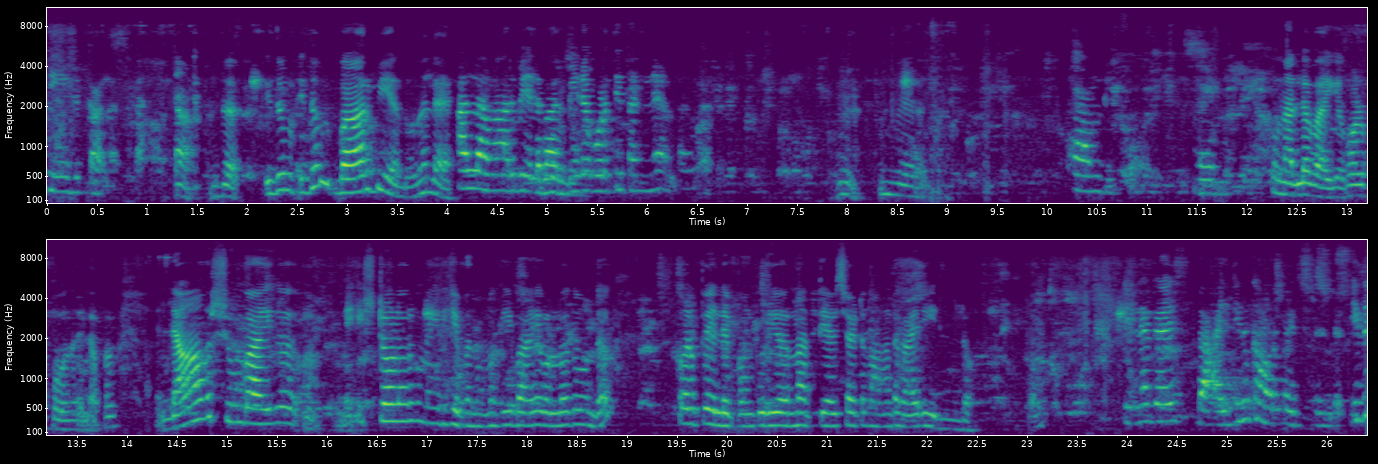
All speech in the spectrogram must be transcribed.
പിങ്ക് കളർ ആ ഇത്. ഇതും ഇതും ബാർബിയാന്ന് തോന്നുന്നല്ലേ? അല്ല ബാർബി അല്ല. ബാർബിയുടെ കൂടത്തിൽ തന്നെ വേറെ. നല്ല ബാഗ് കുഴപ്പമൊന്നുമില്ല. അപ്പം എല്ലാ വർഷവും ബാഗ് ഇഷ്ടമുള്ളവർക്ക് മേടിക്കും. ഇപ്പം നമുക്ക് ഈ ബാഗ് ഉള്ളത് കൊണ്ട് കുഴപ്പമില്ല. ഇപ്പം പുതിയ ഒരെണ്ണം അത്യാവശ്യമായിട്ട് വാങ്ങേണ്ട കാര്യമില്ലല്ലോ. പിന്നെ ഗൈസ് ബാഗിന് കവർ മേടിച്ചിട്ടുണ്ട്. ഇത്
